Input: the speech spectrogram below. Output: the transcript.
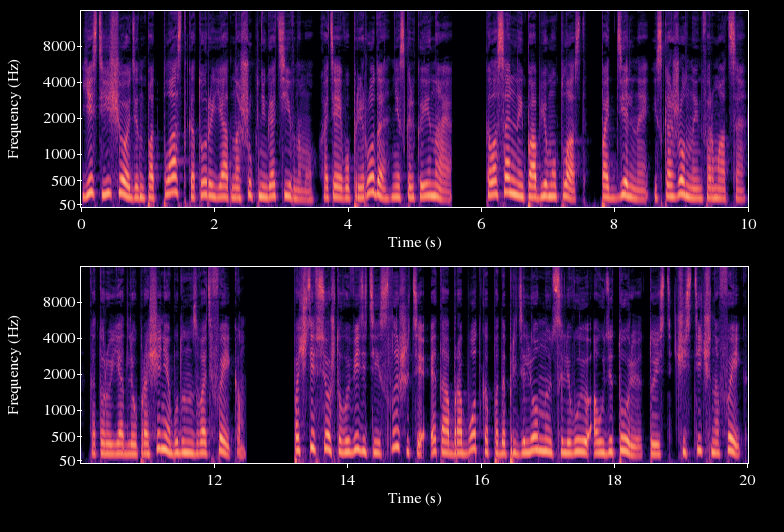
Есть еще один подпласт, который я отношу к негативному, хотя его природа несколько иная. Колоссальный по объему пласт, поддельная, искаженная информация, которую я для упрощения буду называть фейком. Почти все, что вы видите и слышите, это обработка под определенную целевую аудиторию, то есть частично фейк.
